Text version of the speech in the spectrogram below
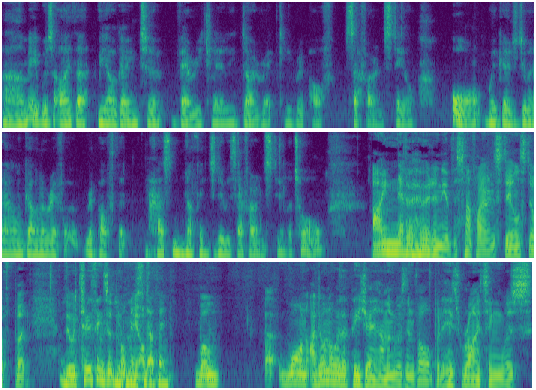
Um, it was either we are going to very clearly, directly rip off Sapphire and Steel, or we're going to do an Alan Garner rip, rip off that has nothing to do with Sapphire and Steel at all. I never heard any of the Sapphire and Steel stuff, but there were two things that You've put me off. Nothing. Well, uh, one, I don't know whether PJ Hammond was involved, but his writing was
